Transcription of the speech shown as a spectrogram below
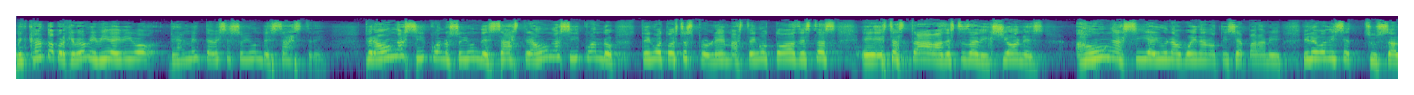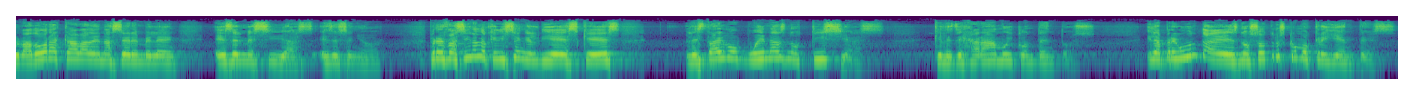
me encanta porque veo mi vida y digo, realmente a veces soy un desastre. Pero aún así cuando soy un desastre, aún así cuando tengo todos estos problemas, tengo todas estas, eh, estas trabas, estas adicciones, aún así hay una buena noticia para mí. Y luego dice, su Salvador acaba de nacer en Belén, es el Mesías, es el Señor. Pero me fascina lo que dice en el 10, que es, les traigo buenas noticias que les dejará muy contentos. Y la pregunta es, nosotros como creyentes,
